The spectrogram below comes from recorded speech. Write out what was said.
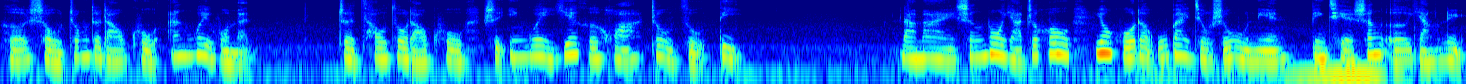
和手中的劳苦安慰我们。这操作劳苦是因为耶和华咒诅地。拉麦生诺亚之后，又活了五百九十五年。并且生儿养女，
